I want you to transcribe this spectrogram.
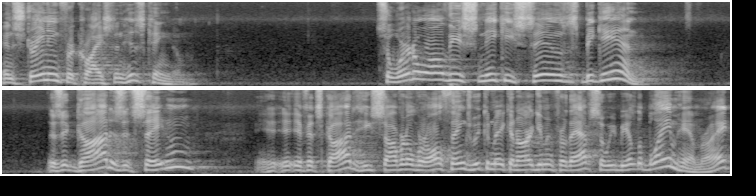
and straining for Christ and His kingdom. So, where do all these sneaky sins begin? Is it God? Is it Satan? If it's God, He's sovereign over all things. We can make an argument for that, so we'd be able to blame Him, right?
